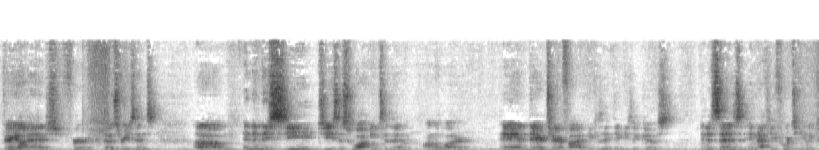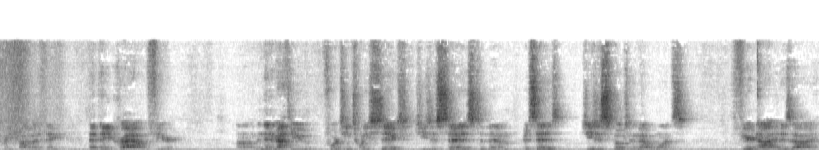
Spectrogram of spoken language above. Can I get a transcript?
very on edge for those reasons. Um, and then they see Jesus walking to them on the water. And they're terrified because they think he's a ghost. And it says in Matthew 14, like 25, I think, that they cry out in fear. Um, and then in Matthew 14, 26, Jesus says to them, it says, Jesus spoke to them at once, Fear not, it is I.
